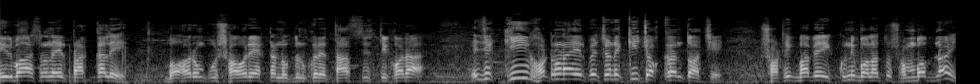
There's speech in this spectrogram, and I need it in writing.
নির্বাচনের প্রাককালে বহরমপুর শহরে একটা নতুন করে তার সৃষ্টি করা এই যে কি ঘটনা এর পেছনে কি চক্রান্ত আছে? সঠিকভাবে এক্ষুনি বলা তো সম্ভব নয়।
